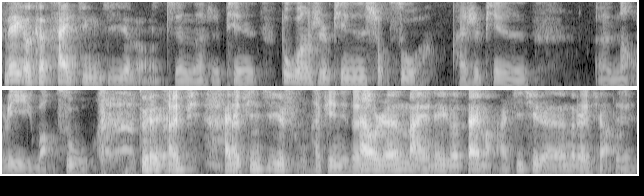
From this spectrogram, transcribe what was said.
那个可太竞技了，真的是拼，不光是拼手速啊，还是拼呃脑力、网速，对还拼还得拼技术，还拼你的还有人买那个代码机器人在那抢，对，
